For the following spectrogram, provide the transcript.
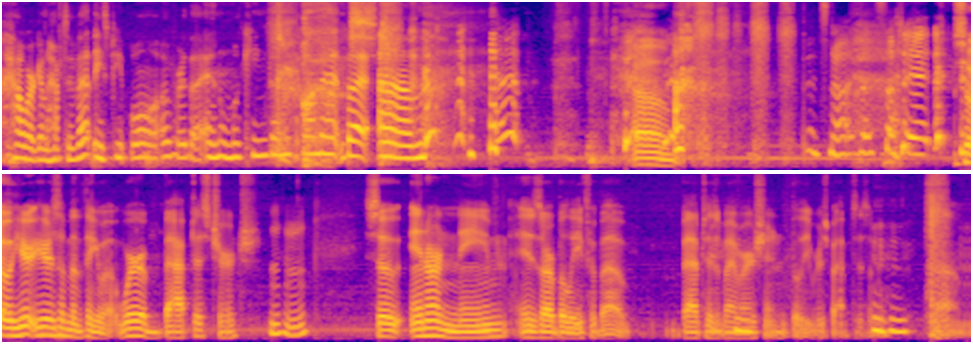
how we're gonna have to vet these people over the animal kingdom comment, but um, Um, That's not. That's not it. so here, here's something to think about. We're a Baptist church. mm-hmm. So in our name is our belief about baptism Mm-hmm. by immersion, believers baptism. Um,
